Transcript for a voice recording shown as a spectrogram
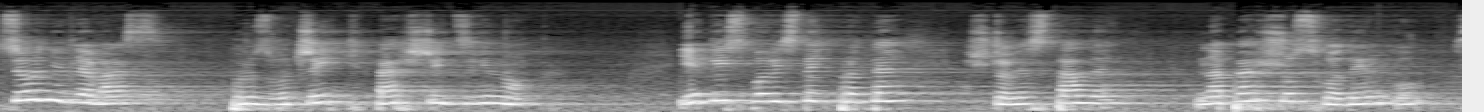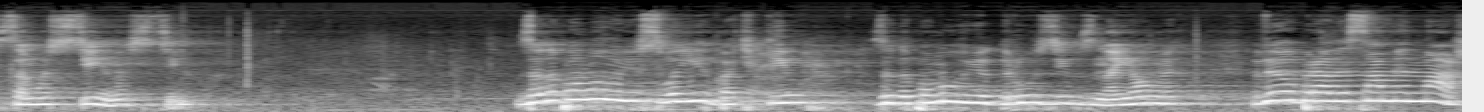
сьогодні для вас прозвучить перший дзвінок, який сповістить про те, що ви стали на першу сходинку самостійності. За допомогою своїх батьків, за допомогою друзів, знайомих, ви обрали саме наш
